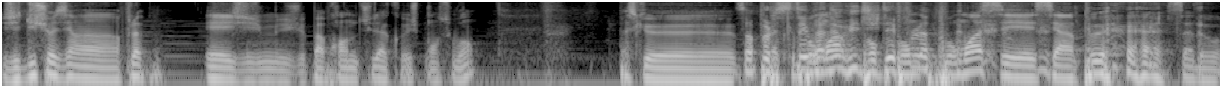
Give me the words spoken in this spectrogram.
j'ai dû choisir un flop. Et je ne vais pas prendre celui-là que je prends souvent. Parce que. C'est un peu le que pour moi, pour, des pour- moi, c'est c'est un peu. Salaud,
